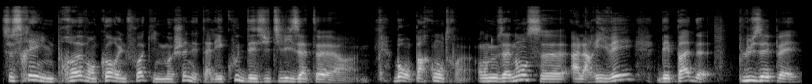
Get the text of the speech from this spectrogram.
Ce serait une preuve, encore une fois, qu'InMotion est à l'écoute des utilisateurs. Bon, par contre, on nous annonce euh, à l'arrivée des pads plus épais.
